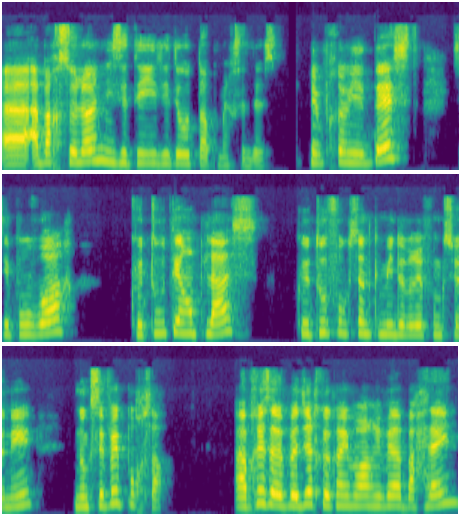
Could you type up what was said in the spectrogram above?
euh, à Barcelone, ils étaient, ils étaient au top, Mercedes. Les premiers tests, c'est pour voir que tout est en place, que tout fonctionne comme il devrait fonctionner. Donc c'est fait pour ça. Après, ça veut pas dire que quand ils vont arriver à Bahreïn,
